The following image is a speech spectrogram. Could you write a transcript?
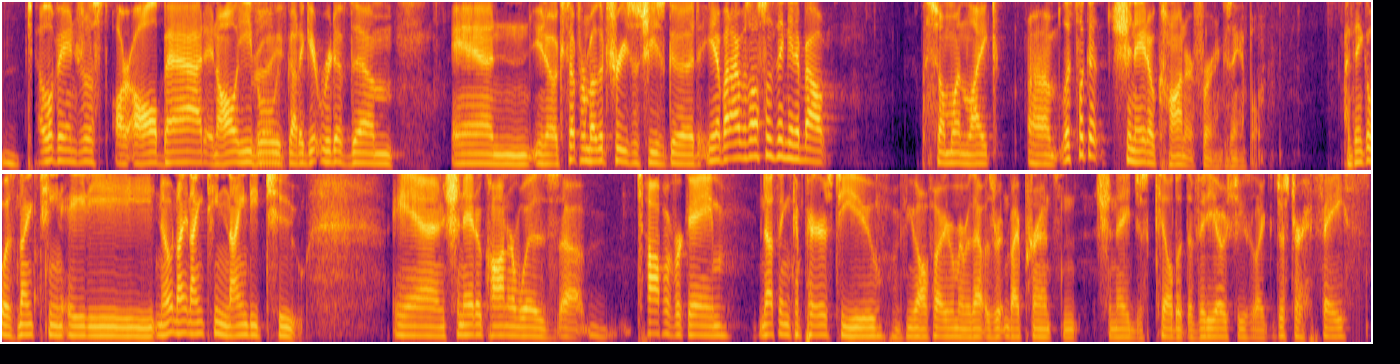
televangelists are all bad and all evil. Right. We've got to get rid of them. And, you know, except for Mother Teresa, she's good. You know, but I was also thinking about someone like, um, let's look at Sinead O'Connor, for example. I think it was 1980, no, 1992. And Sinead O'Connor was uh, top of her game. Nothing compares to you. If you all probably remember that was written by Prince, and Sinead just killed it. The video, she's like just her face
